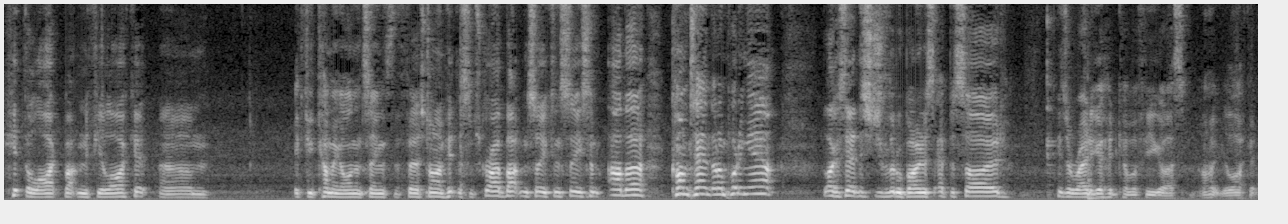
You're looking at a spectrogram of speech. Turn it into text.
Hit the like button if you like it. Um, if you're coming along and seeing this for the first time, hit the subscribe button so you can see some other content that I'm putting out. Like I said, this is just a little bonus episode. Here's a Radiohead cover for you guys. I hope you like it.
